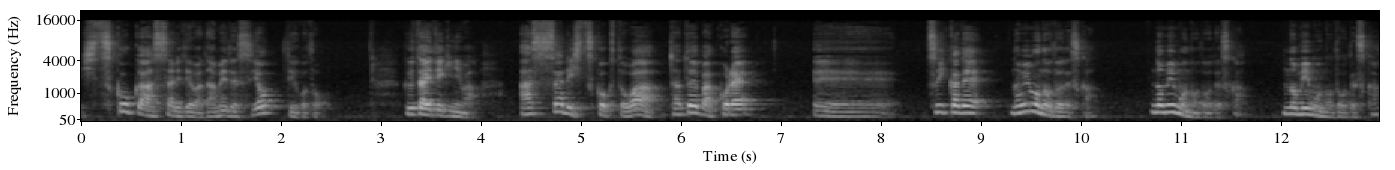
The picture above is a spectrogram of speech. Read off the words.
しつこくあっさりではダメですよっていうこと。具体的にはあっさりしつこくとは例えばこれ、えー、追加で飲み物どうですか？飲み物どうですか？飲み物どうですか？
